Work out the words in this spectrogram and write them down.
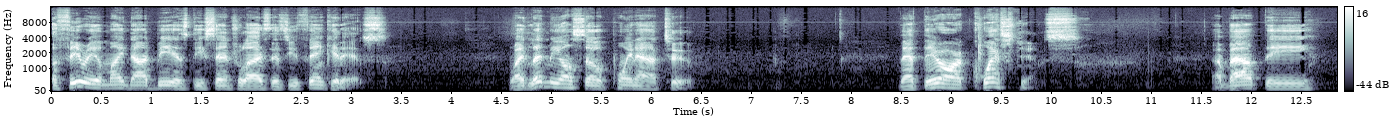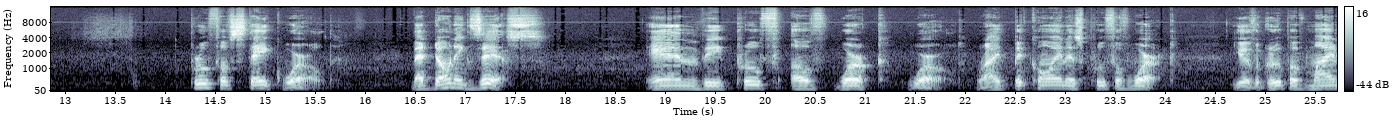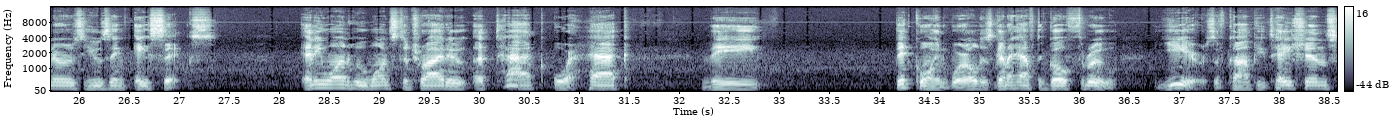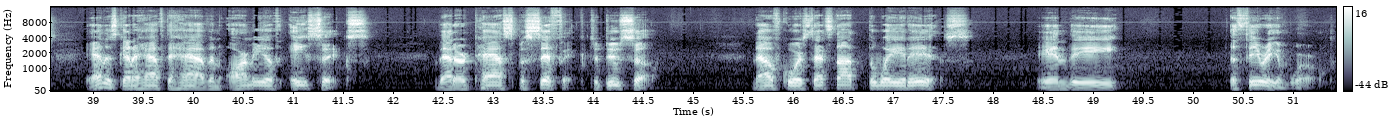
Ethereum might not be as decentralized as you think it is. Right? Let me also point out, too, that there are questions about the proof of stake world that don't exist in the proof of work world, right? Bitcoin is proof of work. You have a group of miners using ASICs. Anyone who wants to try to attack or hack the Bitcoin world is going to have to go through years of computations and is going to have to have an army of ASICs that are task specific to do so. Now, of course, that's not the way it is in the Ethereum world,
